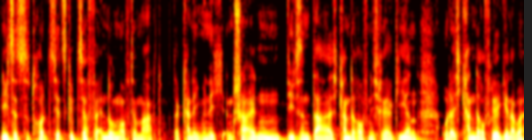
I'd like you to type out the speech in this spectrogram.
Nichtsdestotrotz, jetzt gibt es ja Veränderungen auf dem Markt. Da kann ich mir nicht entscheiden, die sind da, ich kann darauf nicht reagieren oder ich kann darauf reagieren, aber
